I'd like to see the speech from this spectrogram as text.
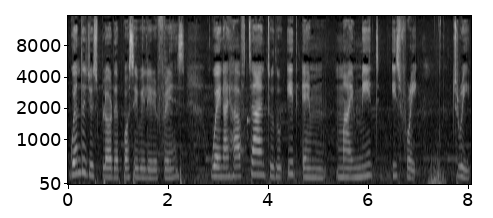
when do you explore the possibility friends? When I have time to do it and my meat is free. 3.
